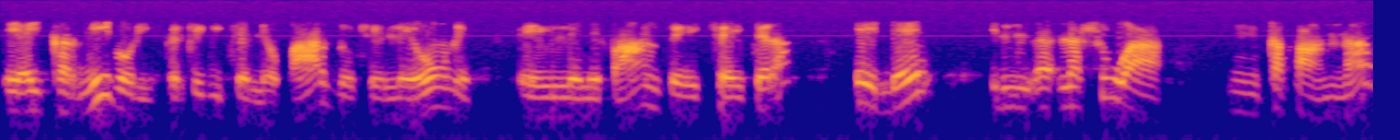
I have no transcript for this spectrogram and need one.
e ai carnivori, perché lì c'è il leopardo, c'è il leone, l'elefante, eccetera, ed è il- la sua mh, capanna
